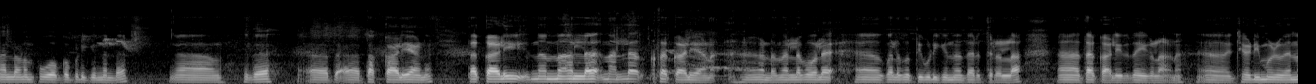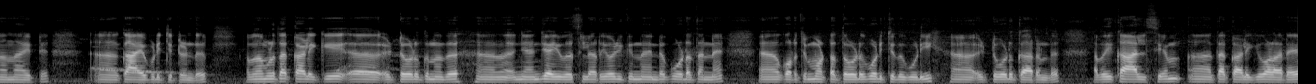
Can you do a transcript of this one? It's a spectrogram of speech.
നല്ലോണം പൂവൊക്കെ പിടിക്കുന്നുണ്ട്. ഇത് തക്കാളിയാണ്. തക്കാളി നല്ല നല്ല തക്കാളിയാണ്. കണ്ടോ? നല്ല പോലെ കൊലകുത്തി പിടിക്കുന്ന തരത്തിലുള്ള തക്കാളിയുടെ തൈകളാണ്. ചെടി മുഴുവൻ നന്നായിട്ട് കായ പിടിച്ചിട്ടുണ്ട്. അപ്പോൾ നമ്മൾ തക്കാളിക്ക് ഇട്ട് കൊടുക്കുന്നത് ഞാൻ ജൈവ സ്ലറി ഒഴിക്കുന്നതിന്റെ കൂടെ തന്നെ കുറച്ച് മുട്ടത്തോട് പൊടിച്ചത് കൂടി ഇട്ട് കൊടുക്കാറുണ്ട്. അപ്പോൾ ഈ കാൽസ്യം തക്കാളിക്ക് വളരെ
